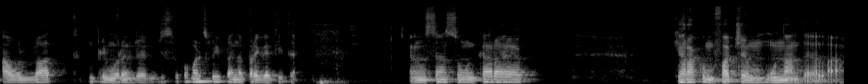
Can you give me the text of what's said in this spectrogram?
Au luat, în primul rând, registrul comerțului pe nepregătite. În sensul în care chiar acum facem un an de la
